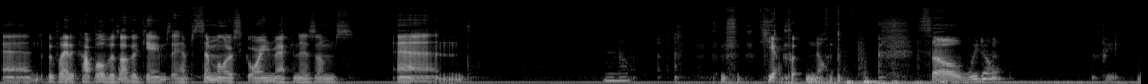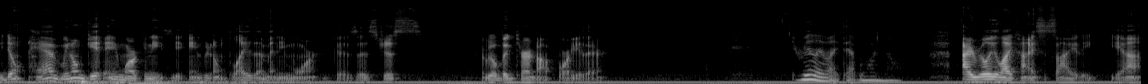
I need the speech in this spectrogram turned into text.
And we played a couple of his other games. They have similar scoring mechanisms, and No. yeah, but nope. So we don't we, we don't have we don't get any more Knizia games. We don't play them anymore because it's just a real big turn off for you there. You really like that one though. I really like High Society. Yeah,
